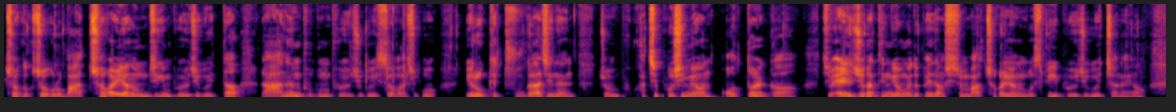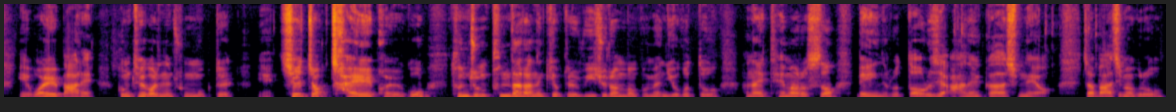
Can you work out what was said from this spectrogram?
적극적으로 맞춰가려는 움직임 보여지고 있다라는 부분 보여주고 있어가지고 이렇게 두 가지는 좀 같이 보시면 어떨까? 지금 LG 같은 경우에도 배당 시점 맞춰가려는 모습이 보여지고 있잖아요. 예, 월 말에 꿈틀거리는 종목들, 예, 실적 잘 벌고 돈 좀 푼다라는 기업들 위주로 한번 보면 이것도 하나의 테마로서 메인으로 떠오르지 않을까 싶네요. 자, 마지막으로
